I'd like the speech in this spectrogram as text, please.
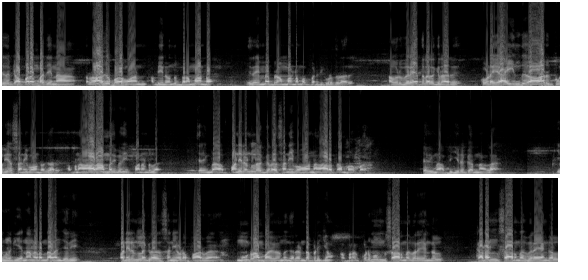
இதுக்கப்புறம் பார்த்தீங்கன்னா ராகு பகவான் அப்படின்னு வந்து பிரம்மாண்டம். இதையுமே பிரம்மாண்டமாக படுத்தி கொடுத்துறாரு. அவர் விரயத்தில் இருக்கிறாரு. உடைய ஐந்து ஆறுக்குரிய சனி பவன் இருக்காரு. அப்போனா ஆறாம் அதிபதி பன்னெண்டுல. சரிங்களா? பன்னிரெண்டுல இருக்கிற சனி பவன் ஆறைத்தான் பார்ப்பாரு. சரிங்களா? அப்படி இருக்கிறனால இவங்களுக்கு என்ன நடந்தாலும் சரி பன்னிரெண்டில் இருக்கிற சனியோட பார்வை மூன்றாம் பார்வை வந்து இங்கே ரெண்டை பிடிக்கும். அப்புறம் குடும்பம் சார்ந்த விரயங்கள் கடன் சார்ந்த விரயங்கள்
